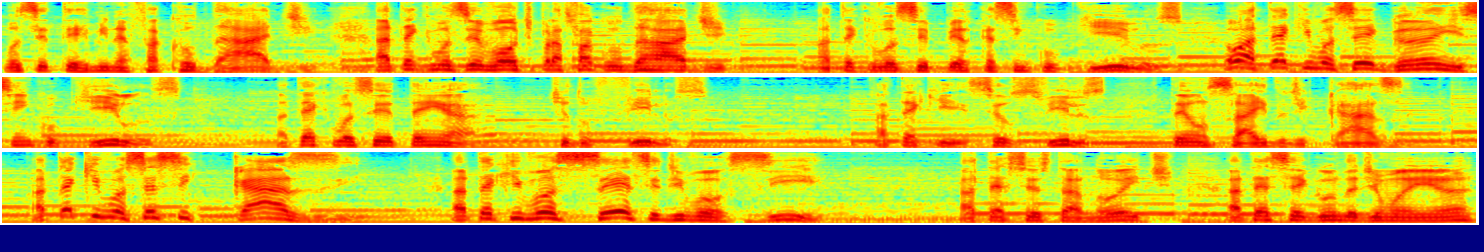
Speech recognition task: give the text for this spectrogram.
você termine a faculdade, até que você volte para a faculdade, até que você perca 5 quilos, ou até que você ganhe 5 quilos, até que você tenha tido filhos, até que seus filhos tenham saído de casa, até que você se case, até que você se divorcie, até sexta-noite, até segunda de manhã,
